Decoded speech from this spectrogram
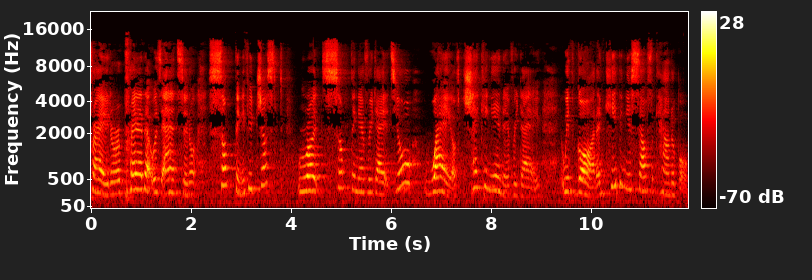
prayed, or a prayer that was answered, or something. If you just wrote something every day, it's your way of checking in every day with God and keeping yourself accountable.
